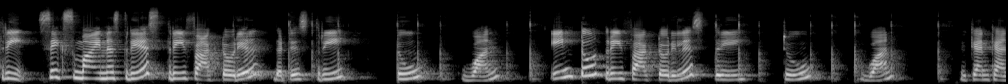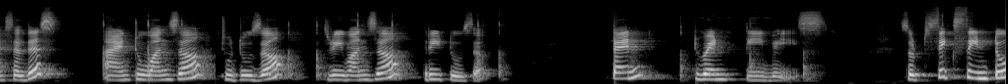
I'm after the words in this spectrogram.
3. 6 minus 3 is 3 factorial that is 3, 2, 1 into 3 factorial is 3, 2, 1. You can cancel this and 2 ones are 2 twos are 3 ones are 3 twos are 10, 20 ways. So 6 into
